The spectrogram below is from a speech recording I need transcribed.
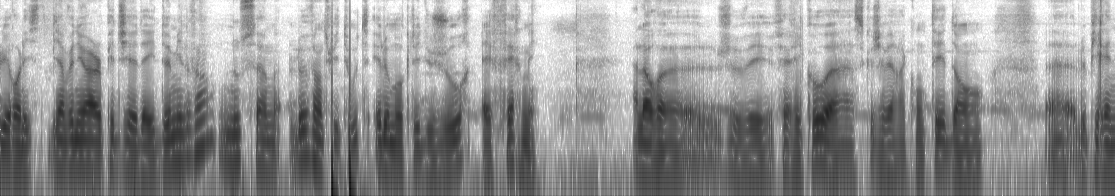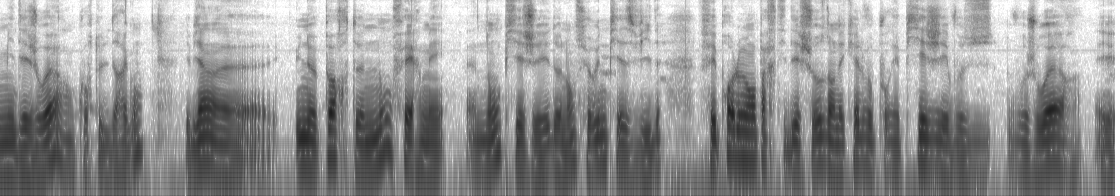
les rôlistes, bienvenue à RPG Day 2020. Nous sommes le 28 août et le mot-clé du jour est fermé. Alors, euh, je vais faire écho à ce que j'avais raconté dans euh, Le pire ennemi des joueurs, en courte du dragon. Eh bien, euh, une porte non fermée, non piégée, donnant sur une pièce vide, fait probablement partie des choses dans lesquelles vous pourrez piéger vos, joueurs et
